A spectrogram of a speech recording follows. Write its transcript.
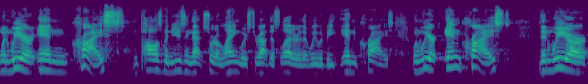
When we are in Christ, and Paul's been using that sort of language throughout this letter that we would be in Christ. When we are in Christ, then we are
